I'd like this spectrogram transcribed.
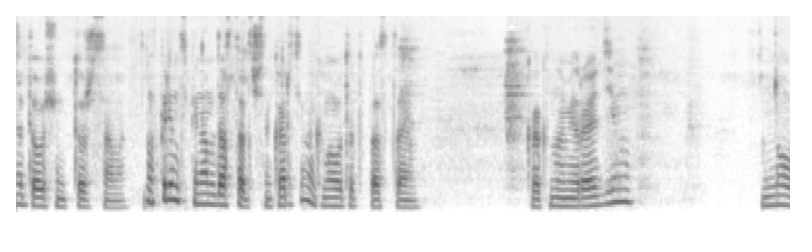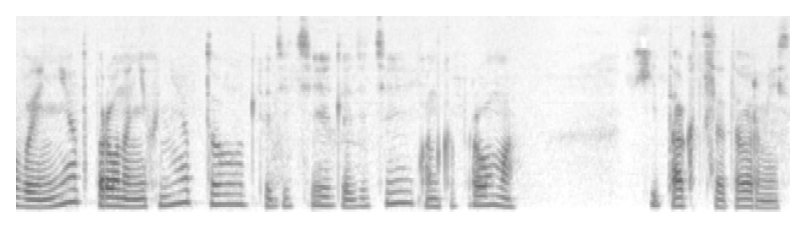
Это, в общем то же самое. Ну, в принципе, нам достаточно картинок. Мы вот это поставим как номер один. Новые нет, про на них нету. Для детей, для детей. Конка промо. Хит акция, товар месяца.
